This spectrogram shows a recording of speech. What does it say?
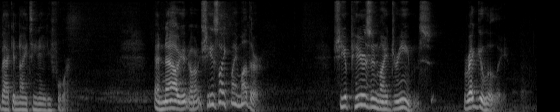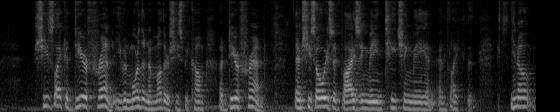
back in 1984. And now, you know, she's like my mother. She appears in my dreams regularly. She's like a dear friend, even more than a mother. She's become a dear friend. And she's always advising me and teaching me. And, and like, you know,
